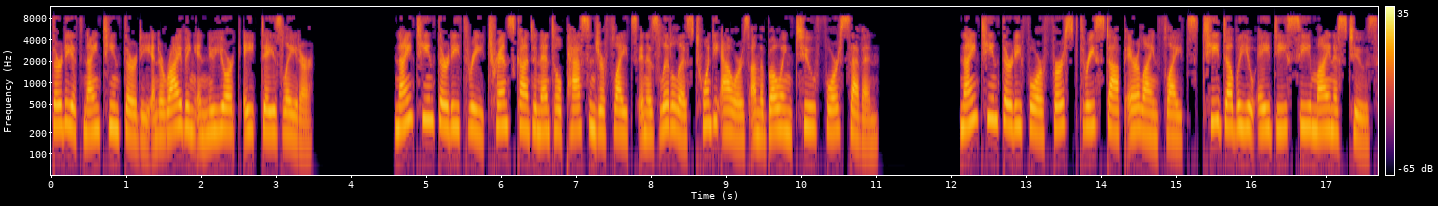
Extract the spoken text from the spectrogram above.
30, 1930 and arriving in New York eight days later. 1933 transcontinental passenger flights in as little as 20 hours on the Boeing 247. 1934 first three-stop airline flights TWADC-2s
